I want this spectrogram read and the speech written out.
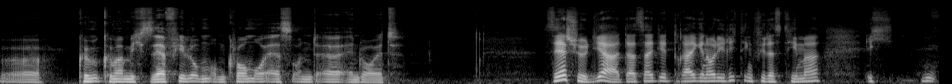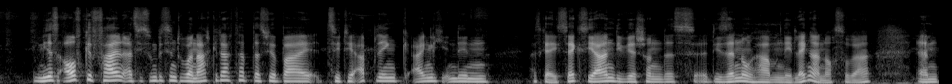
äh, küm kümmere mich sehr viel um, um Chrome OS und äh, Android. Sehr schön, ja, da seid ihr drei genau die richtigen für das Thema. Ich, mir ist aufgefallen, als ich so ein bisschen drüber nachgedacht habe, dass wir bei CT Uplink eigentlich in den, weiß gar nicht, sechs Jahren, die wir schon das, die Sendung haben, nee, länger noch sogar, ähm,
